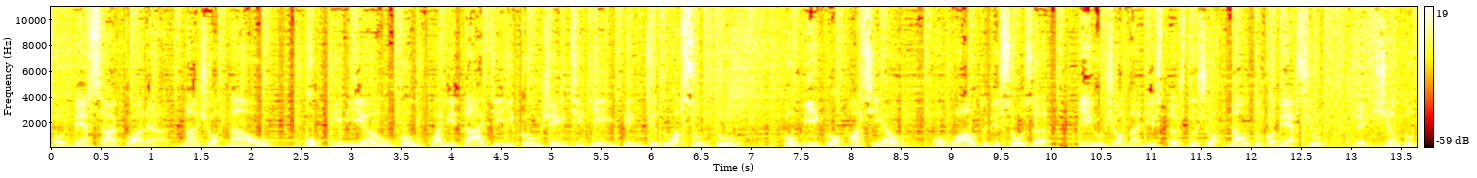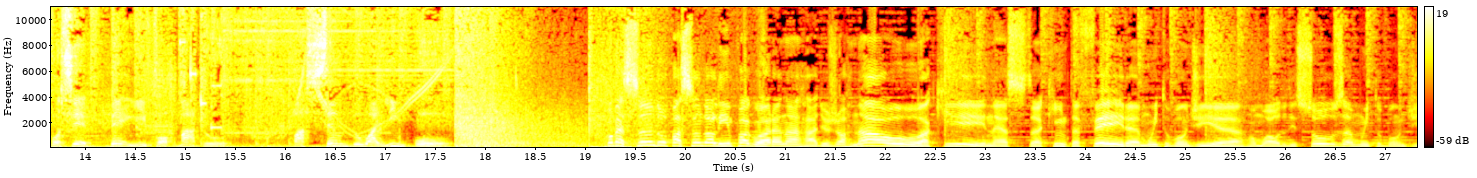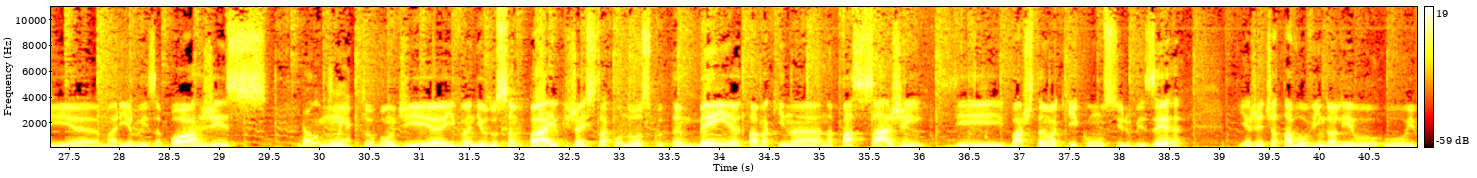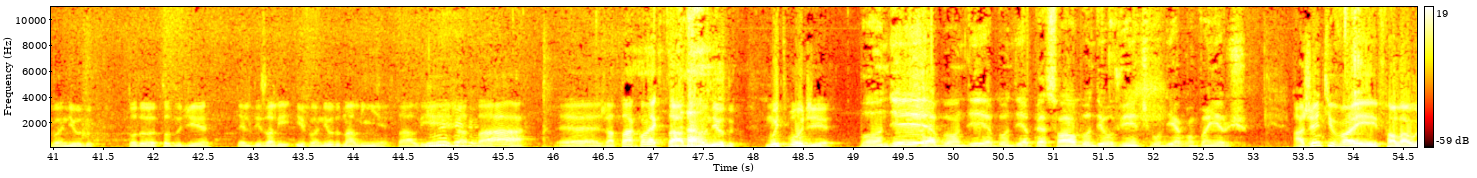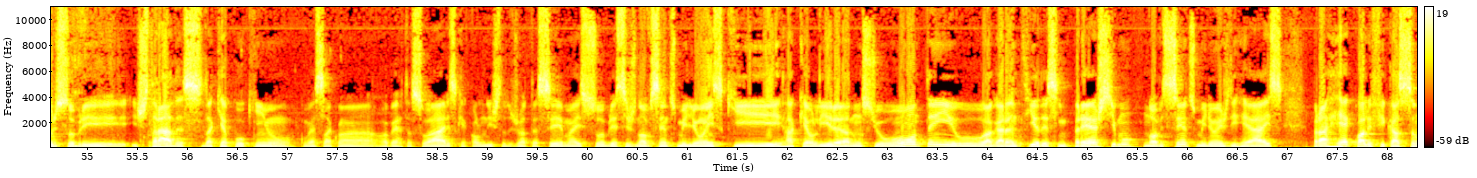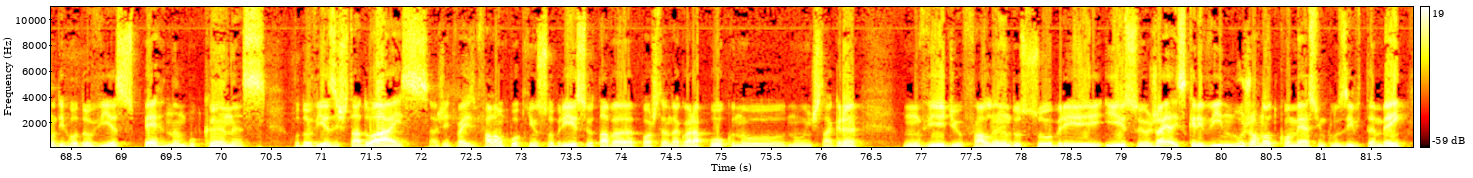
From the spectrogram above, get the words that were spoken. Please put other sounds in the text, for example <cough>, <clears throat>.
Começa agora na Jornal Opinião com qualidade e com gente que entende do assunto. Com Igor Maciel, Romualdo de Souza e os jornalistas do Jornal do Comércio, deixando você bem informado. Passando a Limpo. Começando Passando a Limpo agora na Rádio Jornal, aqui nesta quinta-feira. Muito bom dia, Romualdo de Souza. Muito bom dia, Maria Luísa Borges. Bom dia. Muito bom dia, Ivanildo Sampaio, que já está conosco também. Eu estava aqui na, na passagem de bastão aqui com o Ciro Bezerra e a gente já estava ouvindo ali o, o Ivanildo todo, todo dia. Ele diz ali, Ivanildo na linha, tá ali, já <laughs> tá, é, já tá conectado. Ivanildo, muito bom dia. Bom dia, bom dia, bom dia pessoal, bom dia ouvintes, bom dia companheiros. A gente vai falar hoje sobre estradas, daqui a pouquinho conversar com a Roberta Soares, que é colunista do JC, mas sobre esses 900 milhões que Raquel Lira anunciou ontem, o, a garantia desse empréstimo, 900 milhões de reais, para requalificação de rodovias pernambucanas, rodovias estaduais. A gente vai falar um pouquinho sobre isso. Eu estava postando agora há pouco no, no Instagram um vídeo falando sobre isso. Eu já escrevi no Jornal do Comércio, inclusive, também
